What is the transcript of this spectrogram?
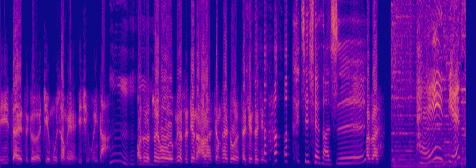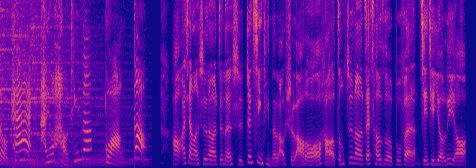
一在这个节目上面一起回答。嗯嗯。哦，这个最后没有时间了，好了，讲太多了，再见再见。谢谢老师，拜拜。嘿，别走开！还有好听的广告。好，阿翔老师呢，真的是真性情的老师了哦。好，总之呢，在操作部分简洁有力哦。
